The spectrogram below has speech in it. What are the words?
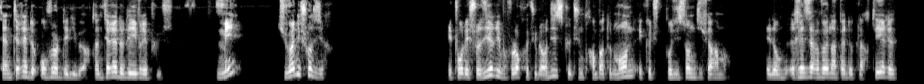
tu as intérêt de over-deliver, tu as intérêt de délivrer plus. Mais tu vas les choisir. Et pour les choisir, il va falloir que tu leur dises que tu ne prends pas tout le monde et que tu te positionnes différemment. Et donc, réserve un appel de clarté,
